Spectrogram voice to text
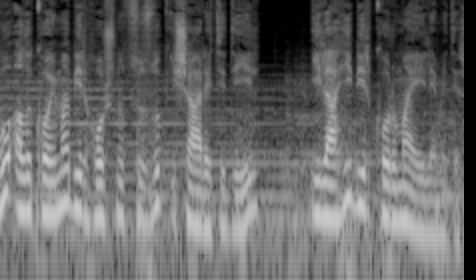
Bu alıkoyma bir hoşnutsuzluk işareti değil, ilahi bir koruma eylemidir.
